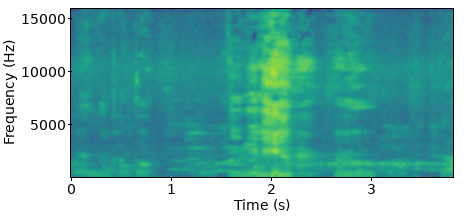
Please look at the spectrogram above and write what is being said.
เป็นะคะก็นี่นี่นี่ก็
